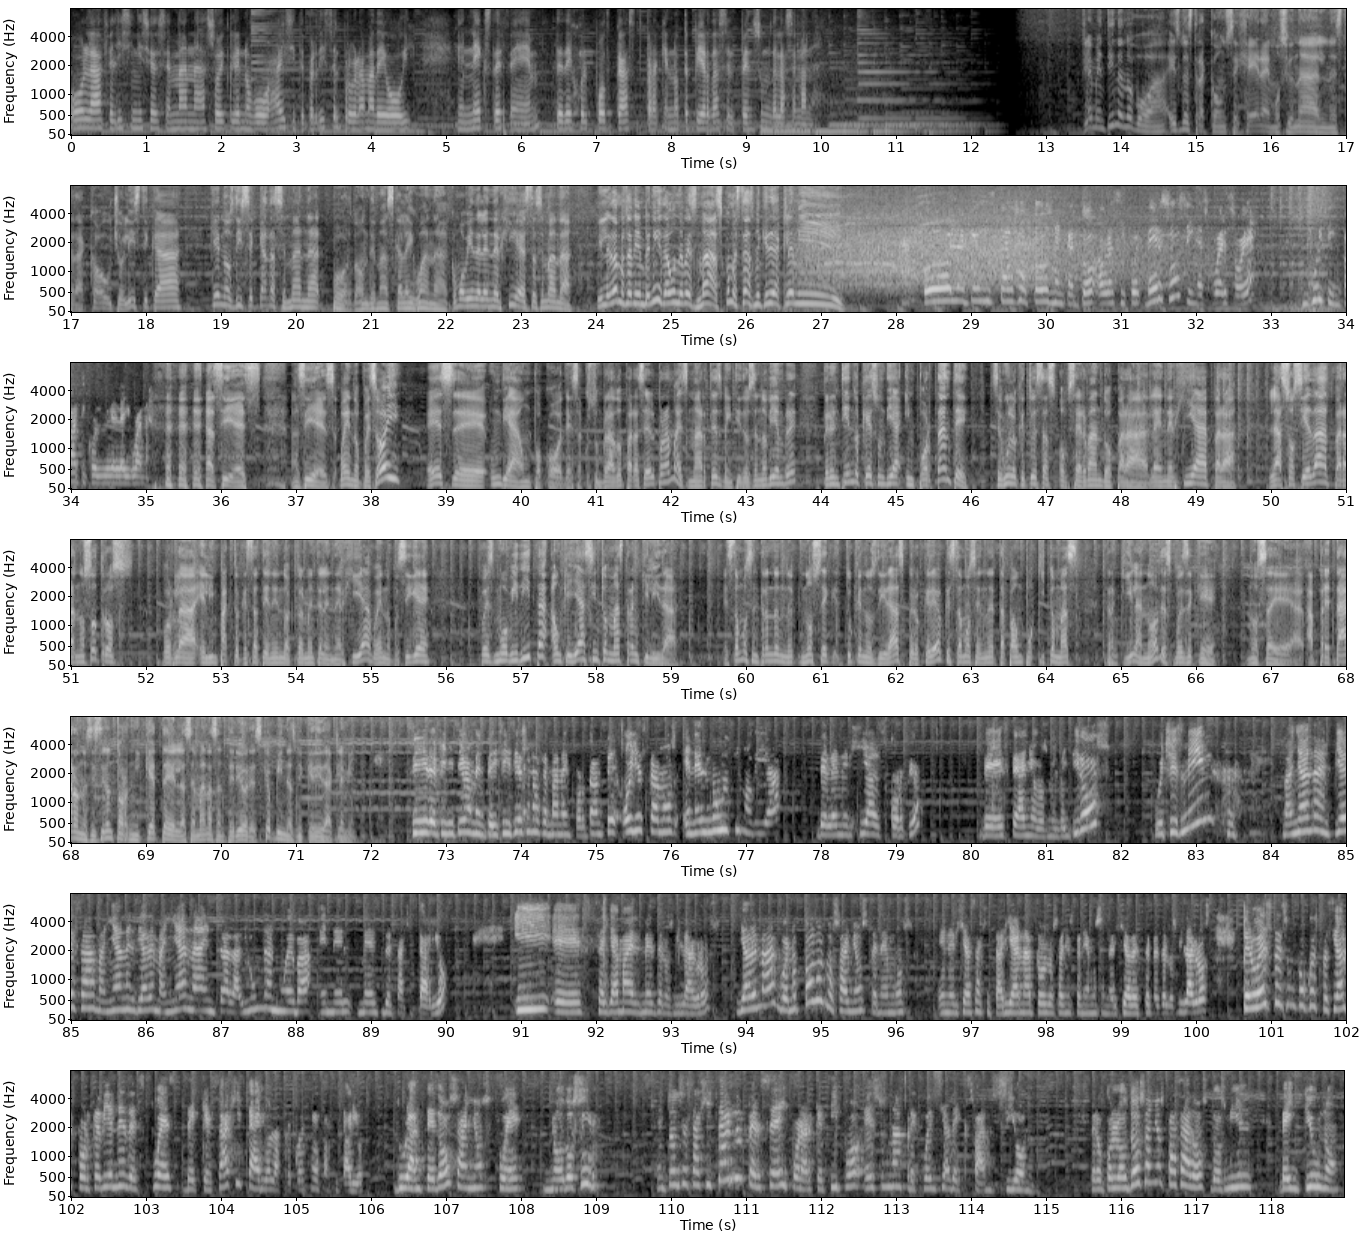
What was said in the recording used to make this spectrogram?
Hola, feliz inicio de semana. Soy Clenovoa y si te perdiste el programa de hoy en Next FM, te dejo el podcast para que no te pierdas el pensum de la semana. Clementina Novoa es nuestra consejera emocional, nuestra coach holística, que nos dice cada semana por dónde más la iguana, cómo viene la energía esta semana. Y le damos la bienvenida una vez más. ¿Cómo estás, mi querida Clemi? Hola, qué gustazo a todos, me encantó. Ahora sí fue verso sin esfuerzo, ¿eh? Muy simpático el de la iguana. así es, así es. Bueno, pues hoy es eh, un día un poco desacostumbrado para hacer el programa. Es martes 22 de noviembre, pero entiendo que es un día importante, según lo que tú estás observando, para la energía, para la sociedad, para nosotros, por la, el impacto que está teniendo actualmente la energía. Bueno, pues sigue pues movidita, aunque ya siento más tranquilidad. Estamos entrando en, no sé tú qué nos dirás, pero creo que estamos en una etapa un poquito más tranquila, ¿no? Después de que nos eh, apretaron, nos hicieron torniquete las semanas anteriores. ¿Qué opinas, mi querida Clemi? Sí, definitivamente. Y sí, sí es una semana importante. Hoy estamos en el último día de la energía Escorpio de este año 2022, which is mean Mañana empieza, mañana, el día de mañana, entra la luna nueva en el mes de Sagitario y eh, se llama el mes de los milagros. Y además, bueno, todos los años tenemos energía sagitariana, todos los años teníamos energía de este mes de los milagros, pero este es un poco especial porque viene después de que Sagitario, la frecuencia de Sagitario, durante dos años fue nodo sur. Entonces, Sagitario per se y por arquetipo es una frecuencia de expansión. Pero con los dos años pasados, 2021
